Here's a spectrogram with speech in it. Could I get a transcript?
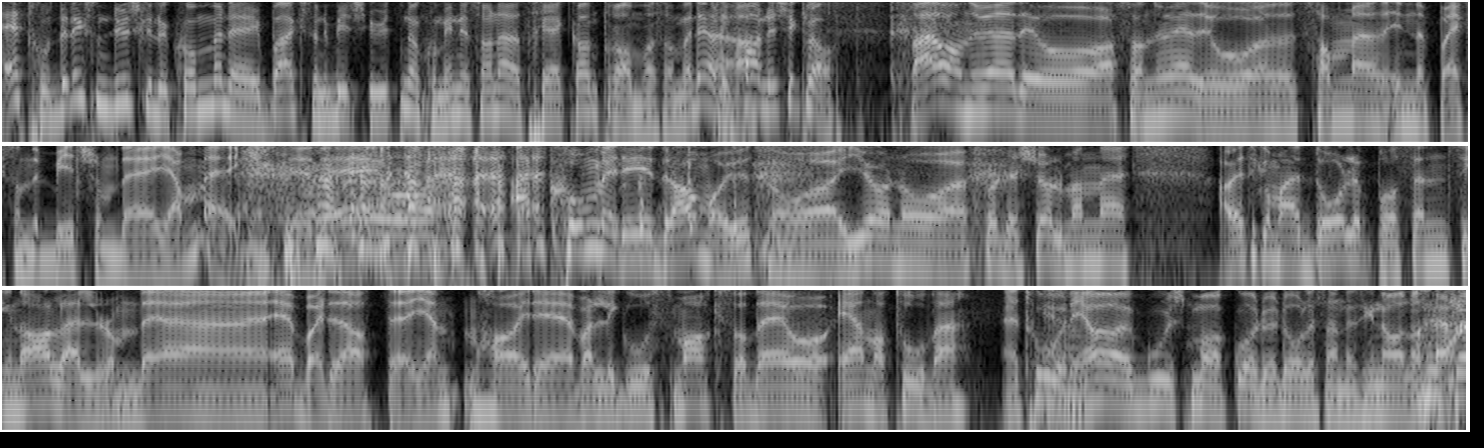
jeg trodde liksom du skulle komme deg på Ex on the Beach uten å komme inn i sånne og sånn, men det har du Ja. faen ikke klart. Nei da, nå er det jo altså, nå er det jo samme inne på Ex on the Beach som det er hjemme, egentlig. Det er jo, jeg kommer i drama uten å gjøre noe for det sjøl, men eh, jeg vet ikke om jeg er dårlig på å sende signaler, eller om det er bare det at eh, jentene har veldig god smak, så det er jo én av to, det. Jeg tror de har god smak og du er dårlig å sende signaler. Så.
